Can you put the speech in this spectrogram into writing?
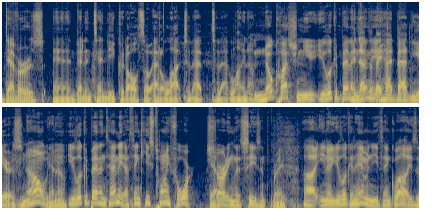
Devers and Benintendi could also add a lot to that to that lineup. No question. You you look at Benintendi. And not that they had bad years. no. you You, know, you look at Benintendi. I think he's 24 Yeah. starting this season. right? Uh, you know, you look at him and you think, well, he's a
